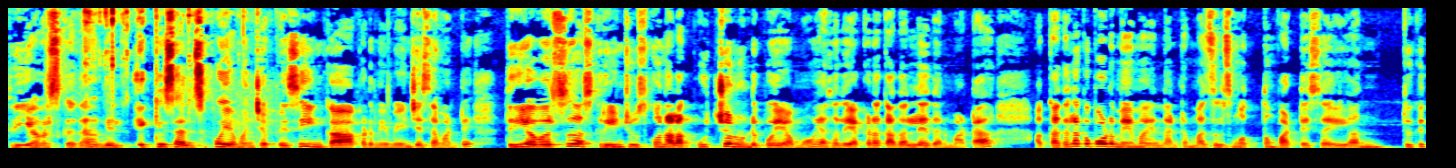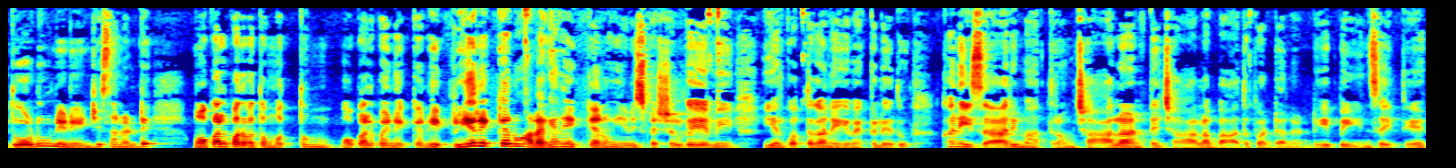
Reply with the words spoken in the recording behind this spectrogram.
త్రీ అవర్స్ కదా వెల్ ఎక్కేసి అలసిపోయామని చెప్పేసి ఇంకా అక్కడ మేము ఏం చేసామంటే త్రీ అవర్స్ ఆ స్క్రీన్ చూసుకొని అలా కూర్చొని ఉండిపోయాము. అసలు ఎక్కడ కదలలేదనమాట కదలకపోవడం ఏమైందంటే మజిల్స్ మొత్తం పట్టేశాయి. అందుకు తోడు నేను ఏం చేశానంటే మోకాల పర్వతం మొత్తం మోకాల పైన ఎక్కాను. ఎవ్రీ ఇయర్ ఎక్కాను అలాగనే ఎక్కాను. ఏమి స్పెషల్గా ఏమి ఇయర్ కొత్తగా ఏమి ఎక్కలేదు. కానీ ఈసారి మాత్రం చాలా అంటే చాలా బాధపడ్డానండి. పెయిన్స్ అయితే.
